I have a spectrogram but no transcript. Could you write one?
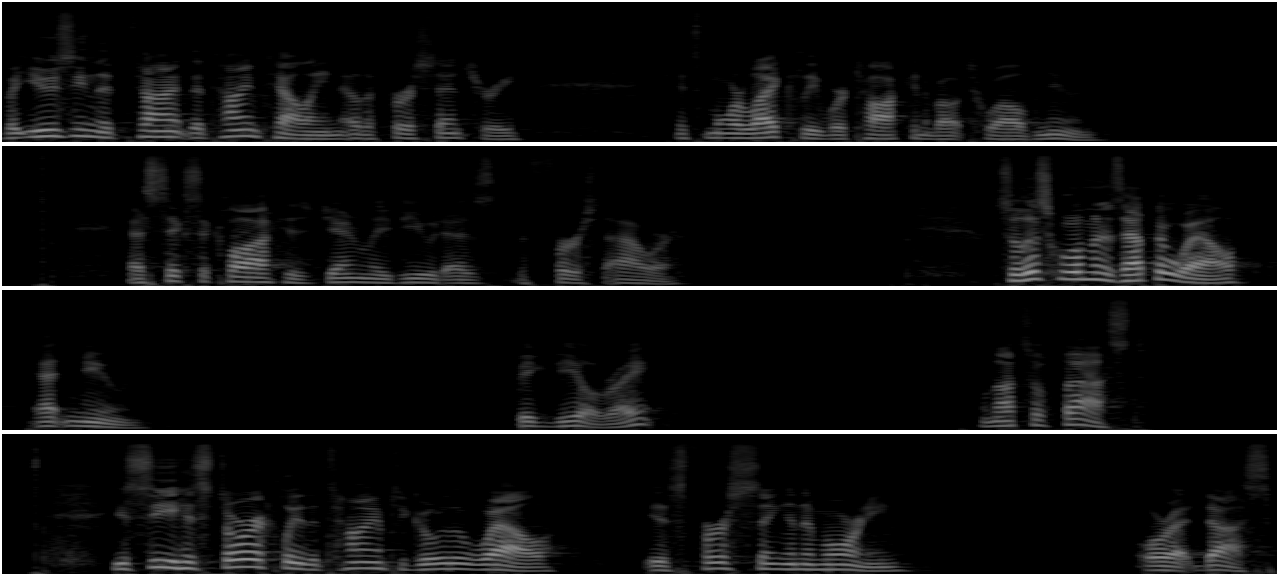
but using the time, the time telling of the first century, it's more likely we're talking about 12 noon. As 6 o'clock is generally viewed as the first hour. So this woman is at the well at noon. Big deal, right? Well, not so fast. You see, historically, the time to go to the well is first thing in the morning or at dusk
